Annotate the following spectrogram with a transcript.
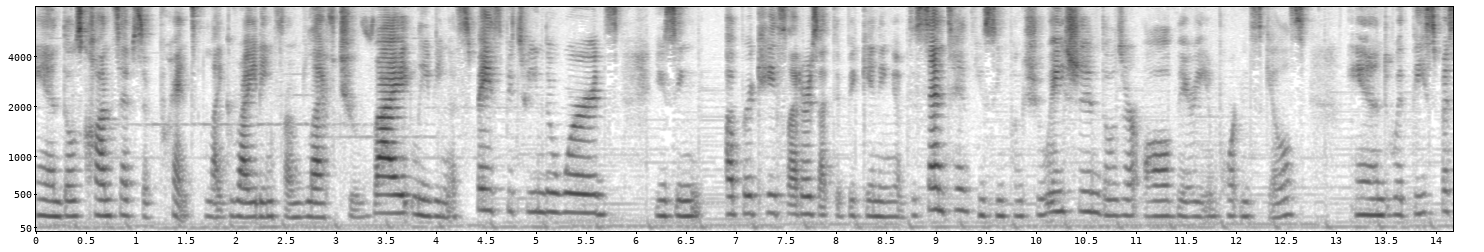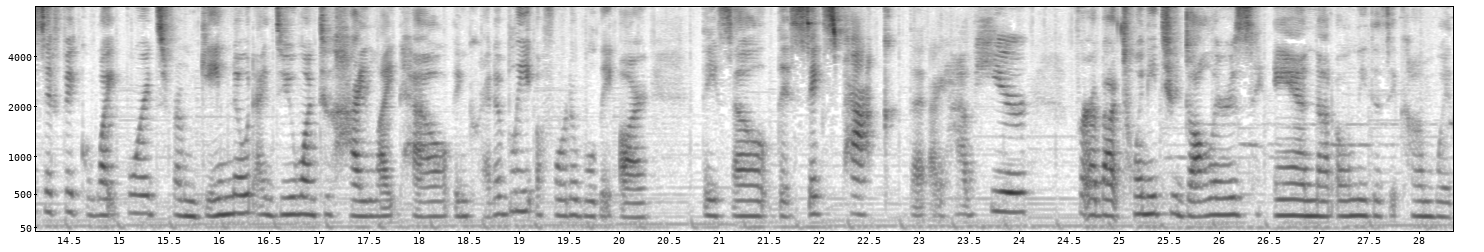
and those concepts of print like writing from left to right, leaving a space between the words, using uppercase letters at the beginning of the sentence, using punctuation. Those are all very important skills. And with these specific whiteboards from GameNote, I do want to highlight how incredibly affordable they are. They sell this six pack that I have here for about $22 and not only does it come with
